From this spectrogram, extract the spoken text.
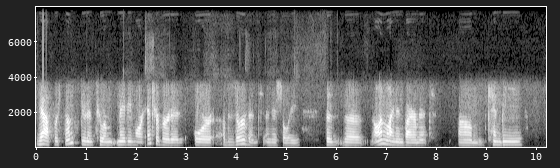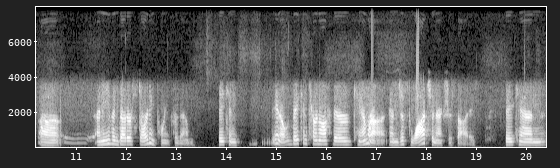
yeah, for some students who are maybe more introverted or observant initially, the the online environment um, can be uh, an even better starting point for them. They can, you know, they can turn off their camera and just watch an exercise. They can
